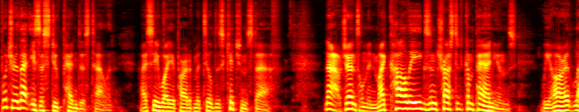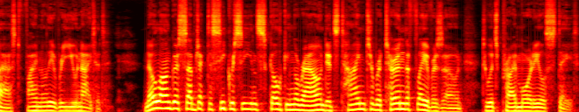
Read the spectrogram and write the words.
Butcher, that is a stupendous talent. I see why you're part of Matilda's kitchen staff. Now, gentlemen, my colleagues and trusted companions, we are at last finally reunited. No longer subject to secrecy and skulking around, it's time to return the flavor zone to its primordial state,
